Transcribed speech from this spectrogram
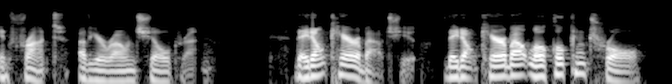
in front of your own children. They don't care about you. They don't care about local control.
